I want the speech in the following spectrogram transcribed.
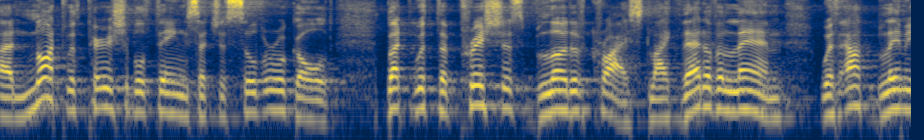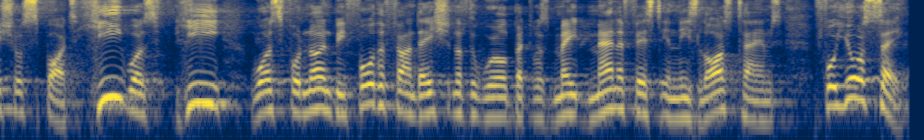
uh, not with perishable things such as silver or gold, but with the precious blood of Christ, like that of a lamb without blemish or spot. He was, he was foreknown before the foundation of the world, but was made manifest in these last times for your sake,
